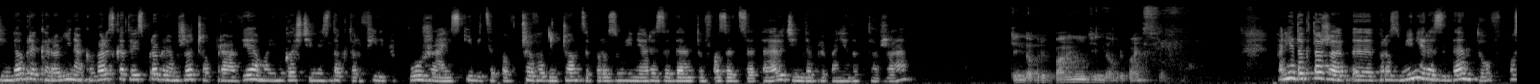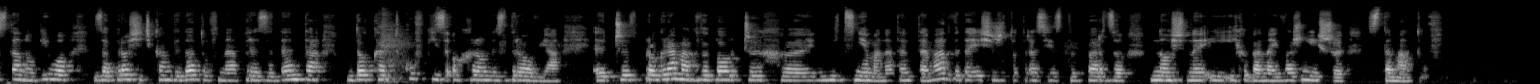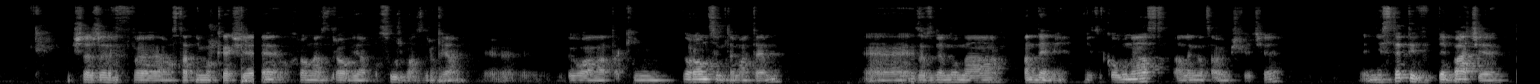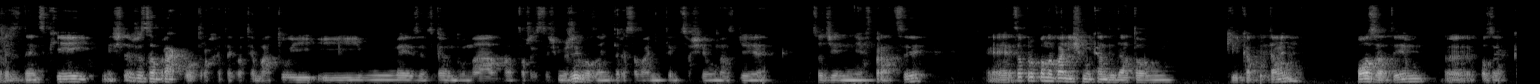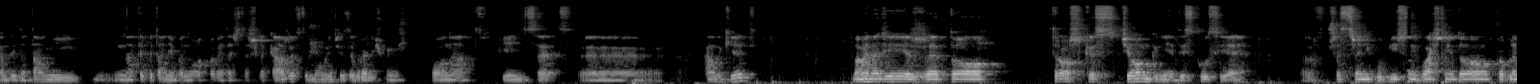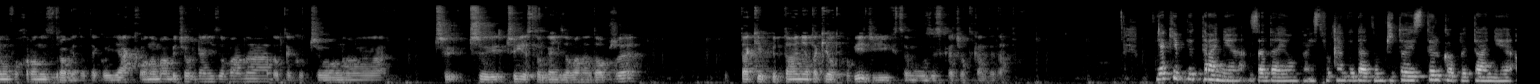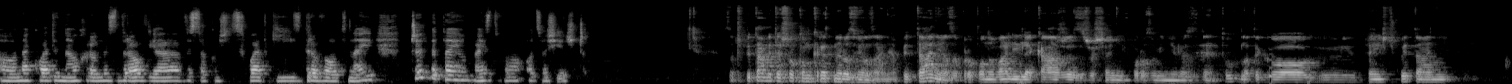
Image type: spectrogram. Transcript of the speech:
Dzień dobry, Karolina Kowalska. To jest program Rzecz o Prawie, a moim gościem jest dr Filip Płużański, wiceprzewodniczący Porozumienia Rezydentów OZZL. Dzień dobry, panie doktorze. Dzień dobry pani, dzień dobry państwu. Panie doktorze, y, Porozumienie Rezydentów postanowiło zaprosić kandydatów na prezydenta do kartkówki z ochrony zdrowia. Y, czy w programach wyborczych y, nic nie ma na ten temat? Wydaje się, że to teraz jest bardzo nośny i, i chyba najważniejszy z tematów. Myślę, że w ostatnim okresie ochrona zdrowia, bo służba zdrowia była takim gorącym tematem ze względu na pandemię. Nie tylko u nas, ale na całym świecie. Niestety w debacie prezydenckiej myślę, że zabrakło trochę tego tematu i, i my ze względu na, na, to, że jesteśmy żywo zainteresowani tym, co się u nas dzieje codziennie w pracy, e, zaproponowaliśmy kandydatom kilka pytań. Poza tym, e, poza kandydatami na te pytania będą odpowiadać też lekarze. W tym momencie zebraliśmy już ponad 500 e, ankiet Mamy nadzieję, że to troszkę ściągnie dyskusję w przestrzeni publicznej właśnie do problemów ochrony zdrowia, do tego, jak ona ma być organizowana, do tego, czy ona, czy, czy, czy jest organizowana dobrze. Takie pytania, takie odpowiedzi chcemy uzyskać od kandydatów. Jakie pytania zadają Państwo kandydatom? Czy to jest tylko pytanie o nakłady na ochronę zdrowia, wysokość składki zdrowotnej, czy pytają Państwo o coś jeszcze? Znaczy pytamy też o konkretne rozwiązania. Pytania zaproponowali lekarze zrzeszeni w porozumieniu rezydentów, dlatego y, część pytań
